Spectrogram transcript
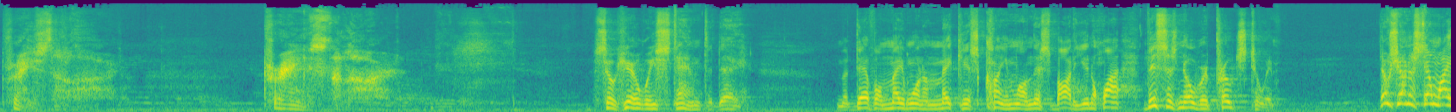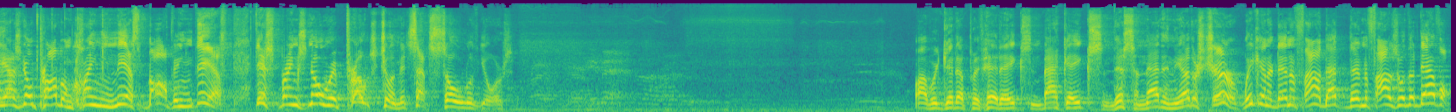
Praise the Lord. Praise the Lord. So here we stand today. The devil may want to make his claim on this body. You know why? This is no reproach to him. Don't you understand why he has no problem claiming this, bobbing this? This brings no reproach to him. It's that soul of yours. Why we get up with headaches and backaches and this and that and the other? Sure, we can identify that identifies with the devil.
